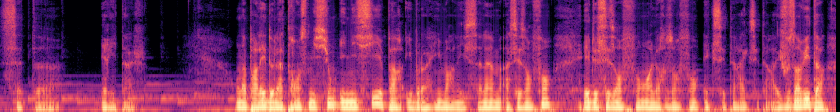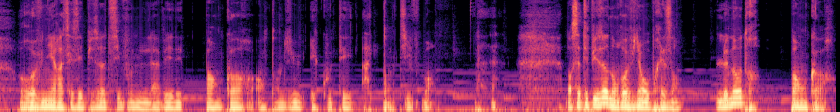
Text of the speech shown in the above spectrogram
cet euh, héritage. On a parlé de la transmission initiée par Ibrahim salam à ses enfants et de ses enfants à leurs enfants, etc., etc. Et je vous invite à revenir à ces épisodes si vous ne l'avez pas encore entendu, écoutez attentivement. Dans cet épisode, on revient au présent. Le nôtre, pas encore.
